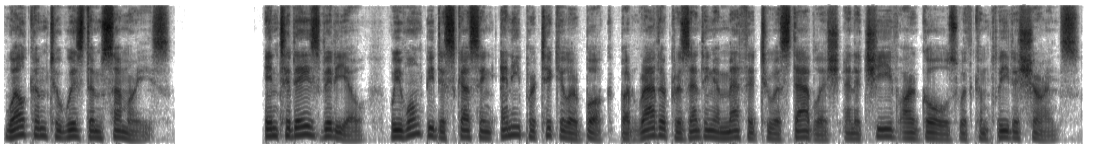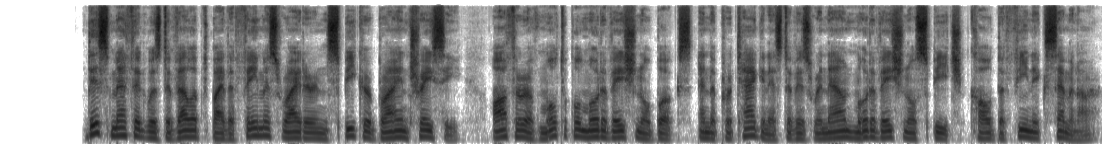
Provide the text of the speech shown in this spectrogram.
Welcome to Wisdom Summaries. In today's video, we won't be discussing any particular book but rather presenting a method to establish and achieve our goals with complete assurance. This method was developed by the famous writer and speaker Brian Tracy, author of multiple motivational books and the protagonist of his renowned motivational speech called the Phoenix Seminar.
